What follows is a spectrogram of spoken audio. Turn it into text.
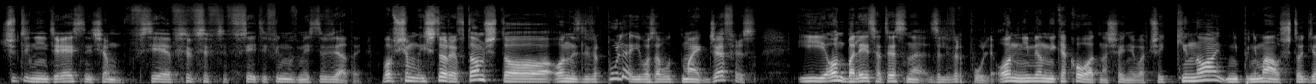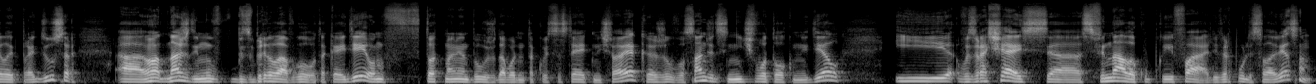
чуть ли не интереснее, чем все, все, все, все эти фильмы вместе взятые. В общем, история в том, что он из Ливерпуля, его зовут Майк Джеффрис, и он болеет, соответственно, за Ливерпуль. Он не имел никакого отношения вообще к кино, не понимал, что делает продюсер. А, но однажды ему взбрела в голову такая идея. Он в тот момент был уже довольно такой состоятельный человек, жил в Лос-Анджелесе, ничего толком не делал. И возвращаясь а, с финала Кубка ИФА Ливерпуля с Соловесом,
